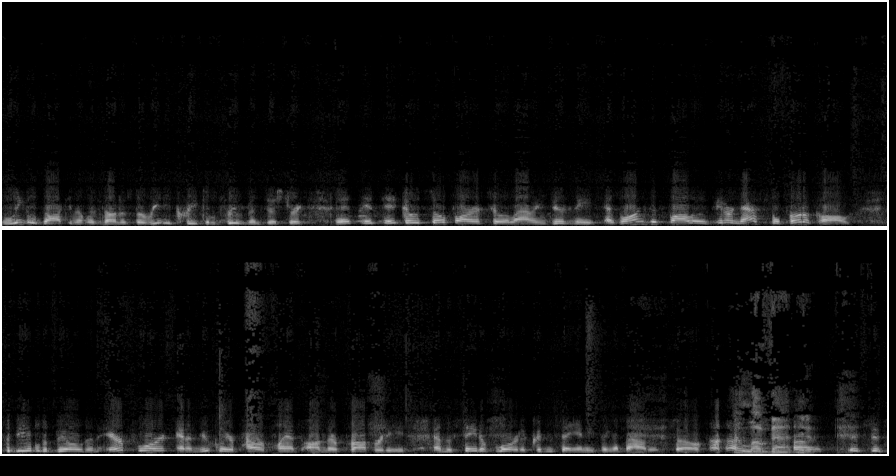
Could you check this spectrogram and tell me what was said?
legal document was known as the Reedy Creek Improvement District. It, it, it goes so far as to allowing Disney, as long as it follows international protocols, to be able to build an airport and a nuclear power plant on their property, and the state of Florida couldn't say anything about it. So I love that. Uh, it's, it's,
